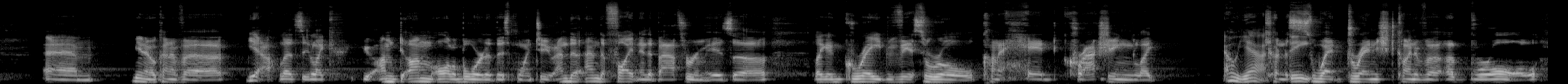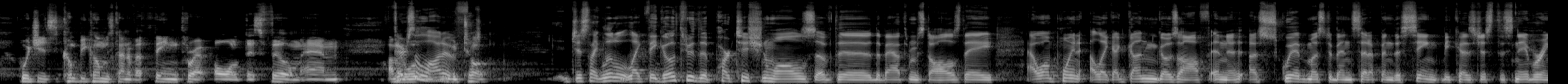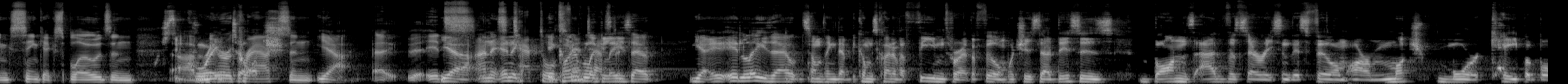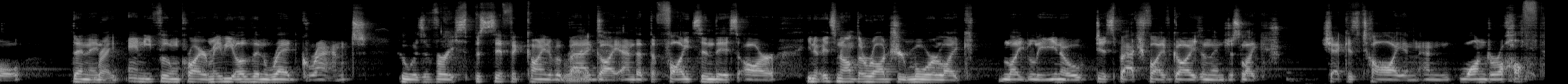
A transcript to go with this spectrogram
um you know kind of uh yeah, let's see like I'm I'm all aboard at this point too. And the and the fight in the bathroom is uh like a great visceral kind of head crashing like oh yeah kind of They- sweat drenched kind of a, a brawl which is becomes kind of a thing throughout all of this film. Um I There's mean, a lot of- talk just like little like they go through the partition walls of the the bathroom stalls they at one point like a gun goes off and a, a squib must have been set up in the sink because just this neighboring sink explodes and uh, mirror touch. cracks and yeah uh, it's yeah, and, it's and it, tactile, it it's kind of like lays out. Yeah, it, it lays out something that becomes kind of a theme throughout the film, which is that this is Bond's adversaries in this film are much more capable than in Right. any film prior, maybe other than Red Grant, who was a very specific kind of a bad guy, and that the fights in this are, you know, it's not the Roger Moore like lightly, you know, dispatch five guys and then just like check his tie and, and wander off.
